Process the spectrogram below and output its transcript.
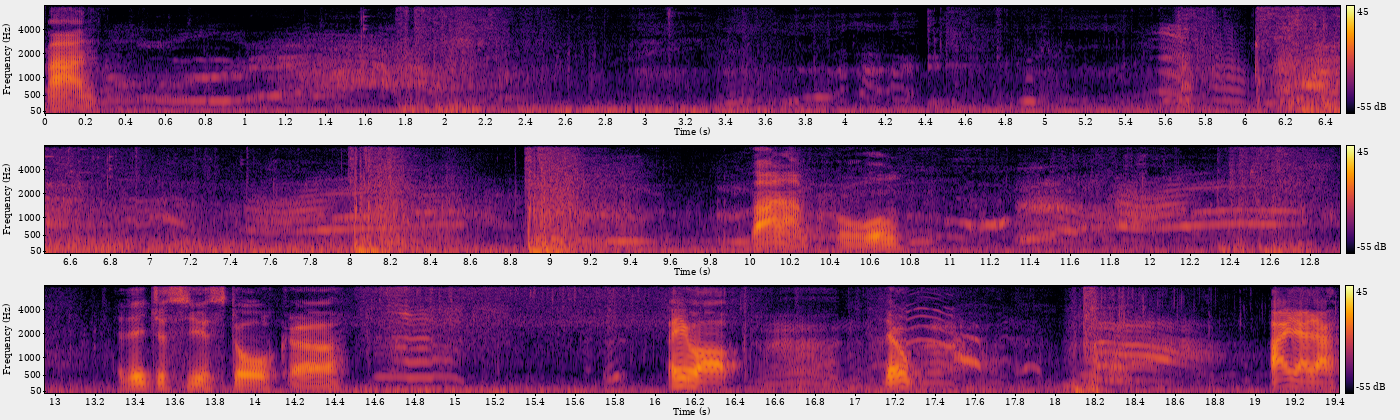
Man. That I'm cool. I did just see a stalker. There you are. Nope. Ah, yeah, yeah.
